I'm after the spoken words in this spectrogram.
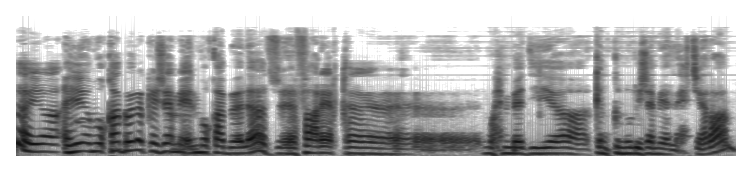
لا هي هي مقابلة كجميع المقابلات. فريق آه، المحمدية كنكنوا لجميع الاحترام.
